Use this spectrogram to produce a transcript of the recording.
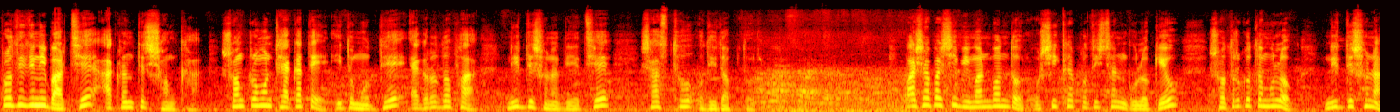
প্রতিদিনই বাড়ছে আক্রান্তের সংখ্যা। সংক্রমণ ঠেকাতে ইতোমধ্যে এগারো দফা নির্দেশনা দিয়েছে স্বাস্থ্য অধিদপ্তর। পাশাপাশি বিমানবন্দর ও শিক্ষা প্রতিষ্ঠানগুলোকেও সতর্কতামূলক নির্দেশনা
